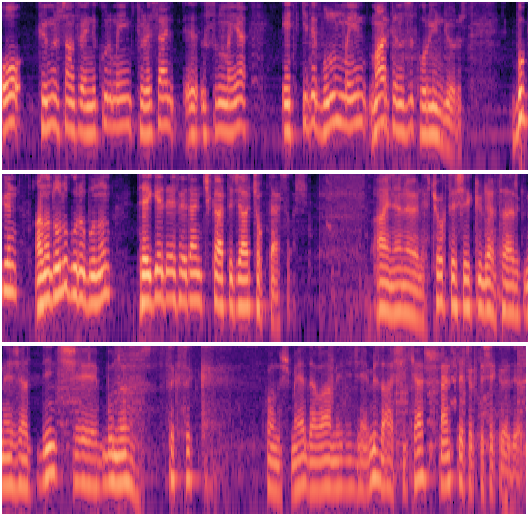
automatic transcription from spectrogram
o kömür santralini kurmayın, küresel e, ısınmaya etkide bulunmayın, markanızı koruyun diyoruz. Bugün Anadolu grubunun TGDF'den çıkartacağı çok ders var. Aynen öyle. Çok teşekkürler Tarık Nejat Dinç. Ee, Bunu sık sık konuşmaya devam edeceğimiz aşikar. Ben size çok teşekkür ediyorum.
